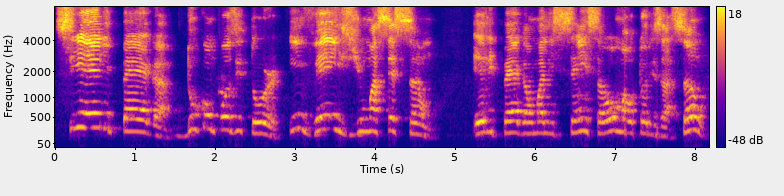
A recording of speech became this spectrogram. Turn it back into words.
Se ele pega do compositor, em vez de uma sessão, ele pega uma licença ou uma autorização,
